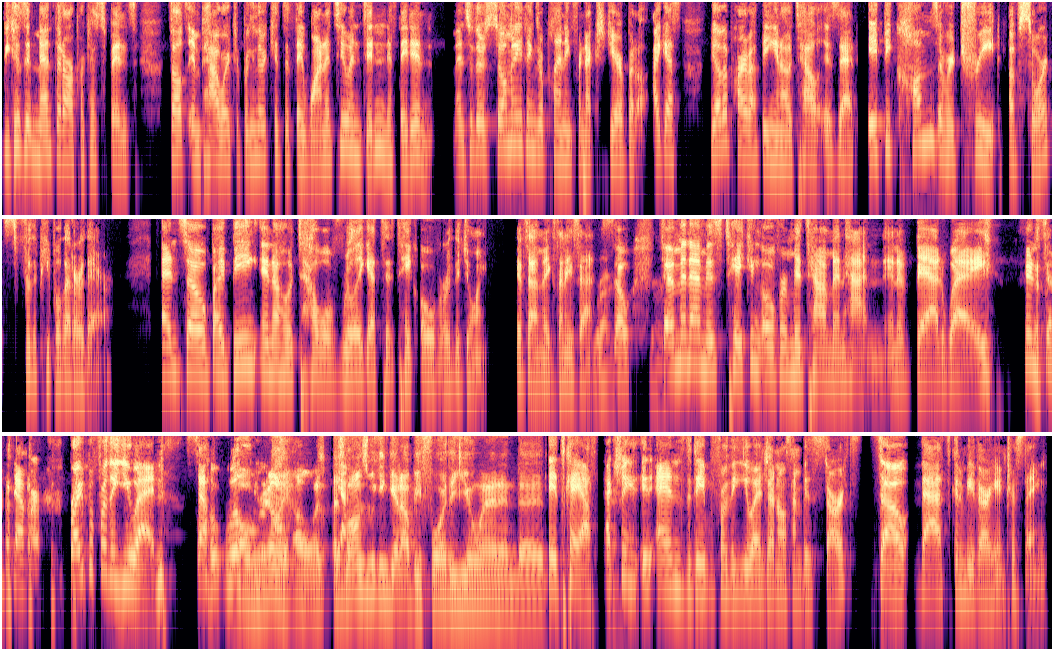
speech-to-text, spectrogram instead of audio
because it meant that our participants felt empowered to bring their kids if they wanted to and didn't if they didn't. And so there's so many things we're planning for next year. But I guess the other part about being in a hotel is that it becomes a retreat of sorts for the people that are there. And so by being in a hotel, we'll really get to take over the joint if that makes any sense. Right, so right. Feminem is taking over Midtown Manhattan in a bad way in September, right before the UN. So we'll oh, really? Oh, as, as long as we can get out before the UN and the. It's chaos. Actually, it ends the day before the UN General Assembly starts. So that's going to be very interesting.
